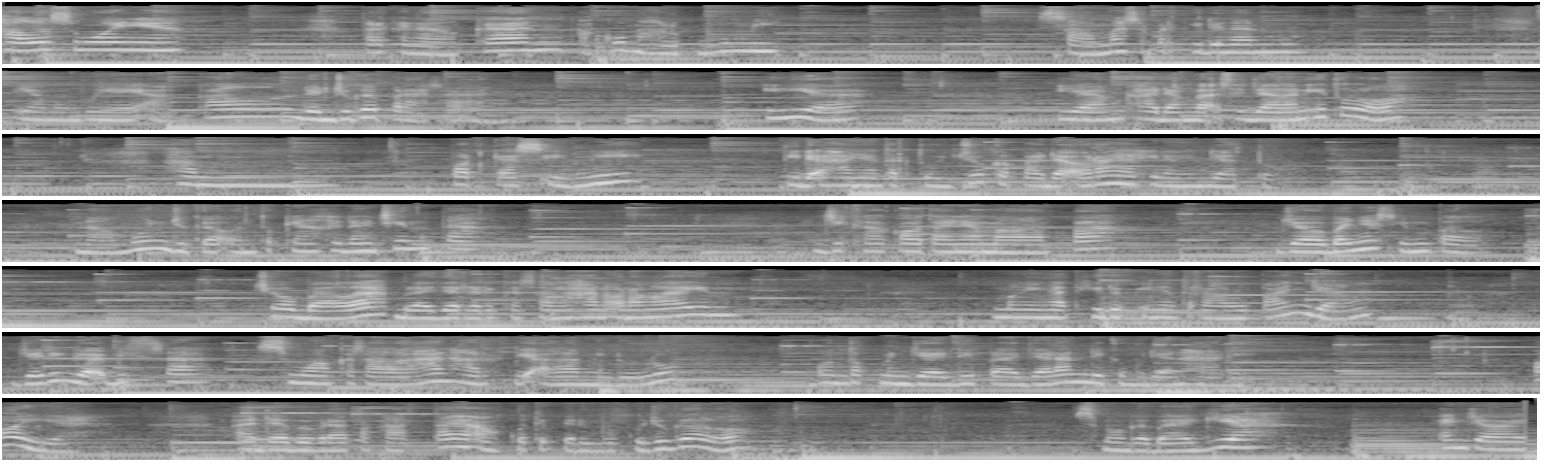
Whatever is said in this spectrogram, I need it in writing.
Halo semuanya, perkenalkan aku makhluk bumi. Sama seperti denganmu, yang mempunyai akal dan juga perasaan. Iya, yang kadang gak sejalan itu loh. Hmm, podcast ini tidak hanya tertuju kepada orang yang sedang jatuh, namun juga untuk yang sedang cinta. Jika kau tanya mengapa, Jawabannya simpel. Cobalah belajar dari kesalahan orang lain. Mengingat hidup ini terlalu panjang, jadi gak bisa semua kesalahan harus dialami dulu untuk menjadi pelajaran di kemudian hari. Oh iya, ada beberapa kata yang aku kutip dari buku juga loh. Semoga bahagia. Enjoy.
